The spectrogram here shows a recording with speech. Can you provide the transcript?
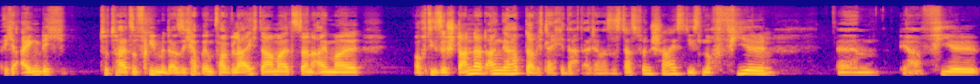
ich eigentlich total zufrieden mit. Also ich habe im Vergleich damals dann einmal auch diese Standard angehabt. Da habe ich gleich gedacht, Alter, was ist das für ein Scheiß? Die ist noch viel, Mhm. ähm, ja, viel,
